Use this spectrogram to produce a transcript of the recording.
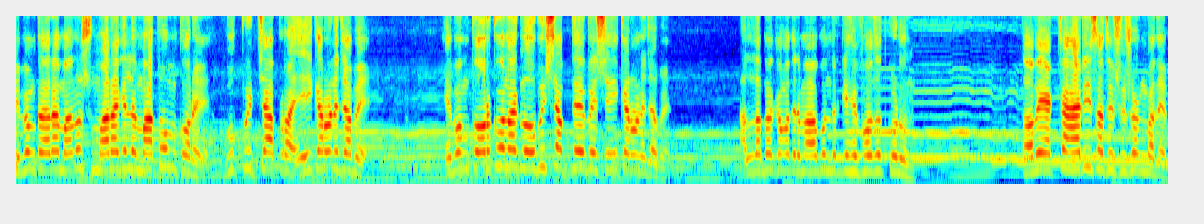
এবং তারা মানুষ মারা গেলে মাতম করে বুক পিঠ চাপড়ায় এই কারণে যাবে। এবং তর্ক লাগলে অভিশাপ দেবে বেশি এই কারণে যাবে। আল্লাহ পাক আমাদের মা বোনদেরকে হেফাজত করুন। তবে একটা হাদিস আছে সুসংবাদের।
